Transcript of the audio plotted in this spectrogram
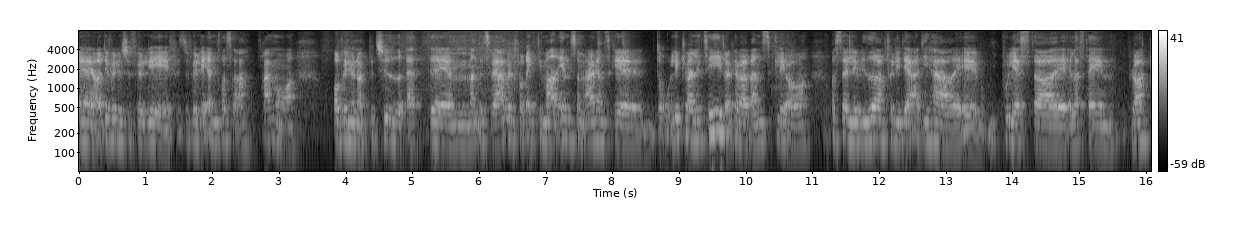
Uh, og det vil jo selvfølgelig, selvfølgelig endre seg fremover og vil jo nok betyde at øh, man dessverre vil få riktig mye inn som er ganske dårlig kvalitet og kan være vanskelig å, å selge videre, fordi det er de her øh, polyester øh, eller stan plug,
